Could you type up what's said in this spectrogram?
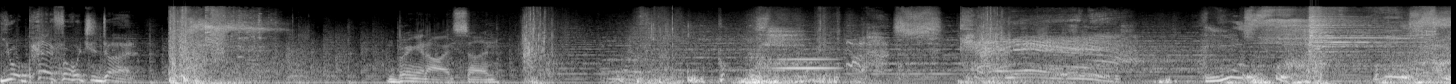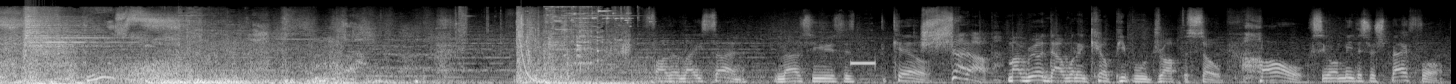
You will pay for what you've done. Bring it on, son. Father like son, loves to use his to kill. Shut up! My real dad wouldn't kill people who drop the soap. Oh, so you want to be disrespectful?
